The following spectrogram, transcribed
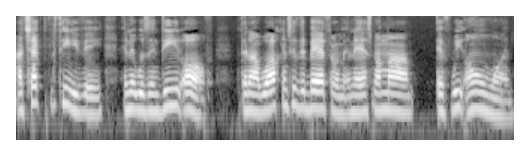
I checked the TV, and it was indeed off. Then I walk into the bathroom and ask my mom if we own one,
